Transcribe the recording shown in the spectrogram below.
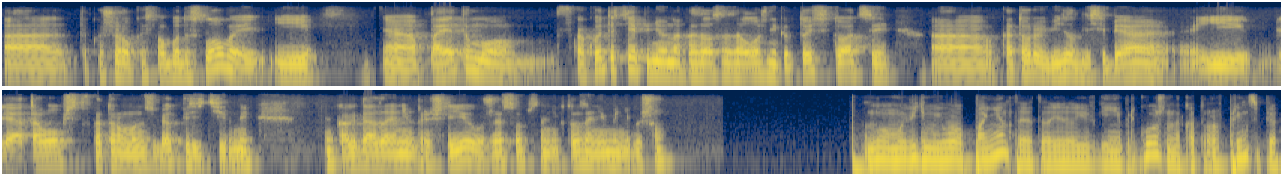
э, такой широкой свободы слова. И э, поэтому в какой-то степени он оказался заложником той ситуации, э, которую видел для себя и для того общества, в котором он живет, позитивной. Когда за ним пришли, уже, собственно, никто за ними не вышел. Но мы видим его оппонента, это Евгений Пригожин, который, в принципе,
